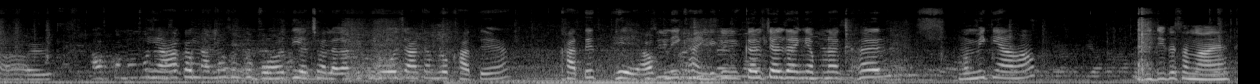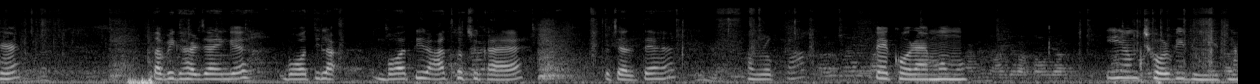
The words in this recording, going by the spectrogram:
और यहाँ का मोमोज हमको बहुत ही अच्छा लगा, क्योंकि रोज आके हम लोग खाते हैं। खाते थे, अब नहीं खाएँगे, क्योंकि कल चल जाएँगे अपना घर। मम्मी के यहाँ दीदी के संग आए थे। तभी घर जाएँगे। बहुत ही बहुत ही रात हो चुका है। तो चलते हैं। हम लोग का पैक हो रहा है मोमो। ये हम छोड़ भी दिए इतना।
